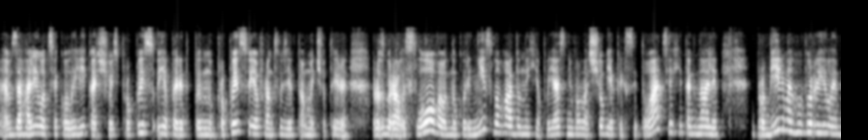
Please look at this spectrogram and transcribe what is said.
Е, взагалі, оце коли лікар щось прописує, перед ну, прописує французів, там ми чотири розбирали слова, однокорінні слова до них. Я пояснювала, що в яких ситуаціях і так далі. Про біль ми говорили.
